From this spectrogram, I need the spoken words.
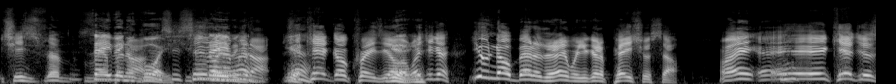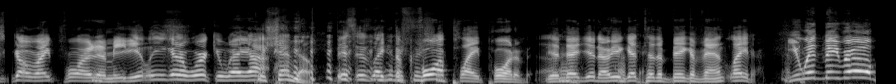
she's uh, Saving ramping a up. voice. She's She's saving ramping it. up. Yeah. You can't go crazy. Yeah, Yeah, what you got? You know better than anyone. You got to pace yourself, right? Uh, You can't just go right for it immediately. You got to work your way up. Crescendo. This is like the foreplay part of it. And then, you know, you get to the big event later. You with me, Rube?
